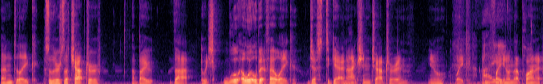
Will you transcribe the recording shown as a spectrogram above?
and like so, there's a chapter about that, which a little bit felt like just to get an action chapter in, you know, like and I- fighting on that planet,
